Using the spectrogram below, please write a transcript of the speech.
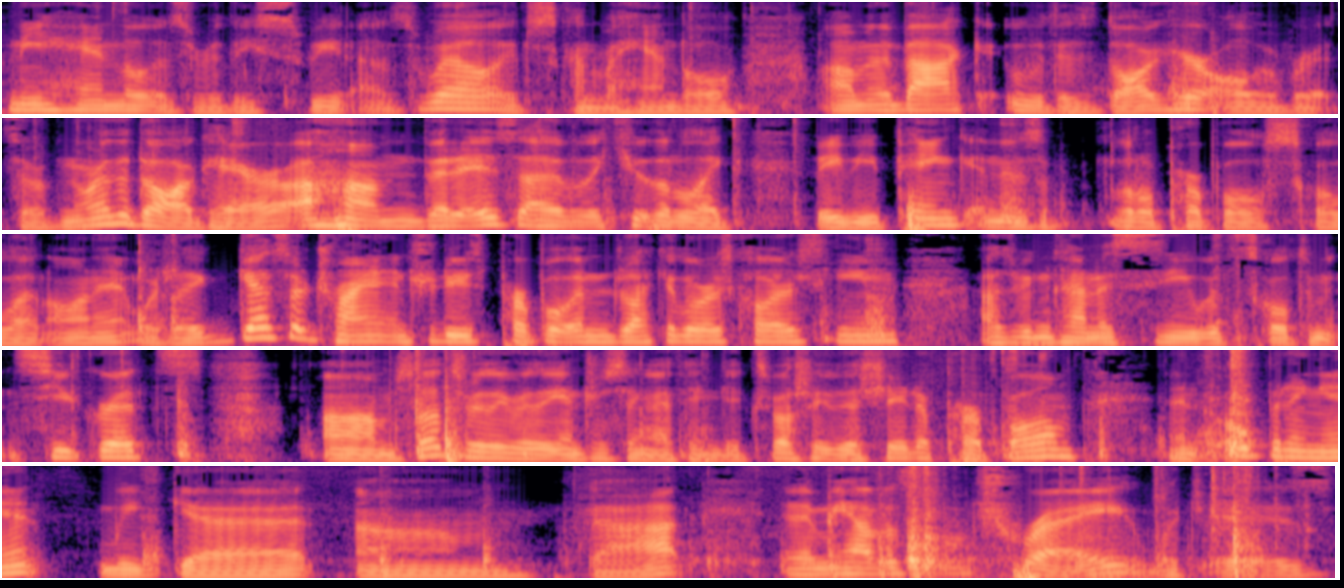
And the handle is really sweet as well. It's just kind of a handle. Um, in the back, ooh, there's dog hair all over it. So ignore the dog hair. Um, but it is a cute little like baby pink and there's a little purple purple on it, which I guess they're trying to introduce purple in Draculaura's color scheme, as we can kind of see with Skulltimate Secrets. Um, so that's really, really interesting, I think, especially the shade of purple. And opening it, we get um, that. And then we have this little tray, which is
